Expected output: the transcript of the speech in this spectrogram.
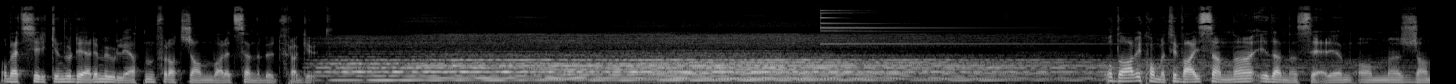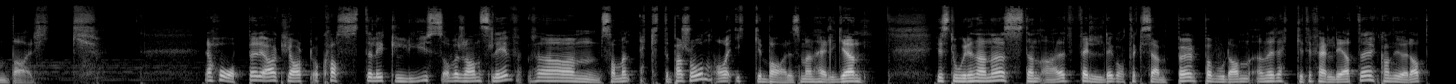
og bedt kirken vurdere muligheten for at Jeanne var et sendebud fra Gud. Og da er vi kommet til veis ende i denne serien om Jeanne d'Arc. Jeg håper jeg har klart å kaste litt lys over Jeans liv, um, som en ekte person, og ikke bare som en helgen. Historien hennes er et veldig godt eksempel på hvordan en rekke tilfeldigheter kan gjøre at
